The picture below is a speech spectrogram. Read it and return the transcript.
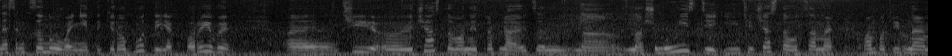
Несанкціоновані такі роботи, як пориви. Е, Чи е, часто вони трапляються на нашому місті, і чи часто от саме вам потрібно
